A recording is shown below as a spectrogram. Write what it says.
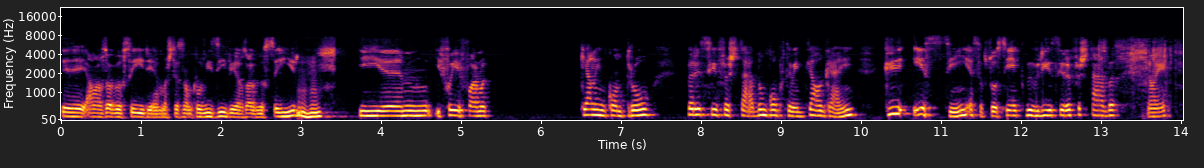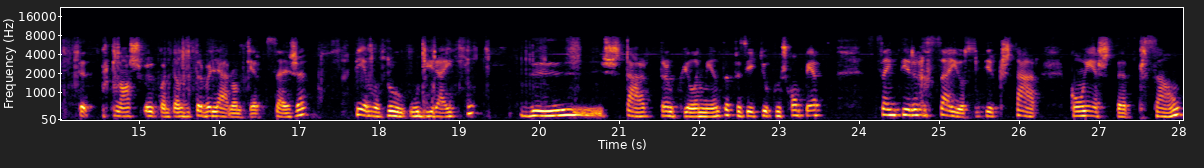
eh, ela resolveu sair, é uma estação televisiva e resolveu sair, uhum. e, um, e foi a forma que ela encontrou para se afastar de um comportamento de alguém que esse sim, essa pessoa sim é que deveria ser afastada, não é? Porque nós, eh, quando estamos a trabalhar onde quer que seja, temos o, o direito de estar tranquilamente a fazer aquilo que nos compete sem ter receio, sem ter que estar com esta pressão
